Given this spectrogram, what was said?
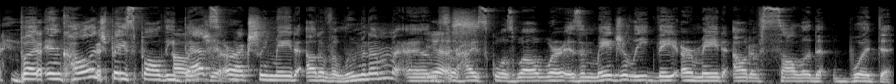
but in college baseball, the college, bats yeah. are actually made out of aluminum, and yes. for high school as well. Whereas in major league, they are made out of solid wood,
